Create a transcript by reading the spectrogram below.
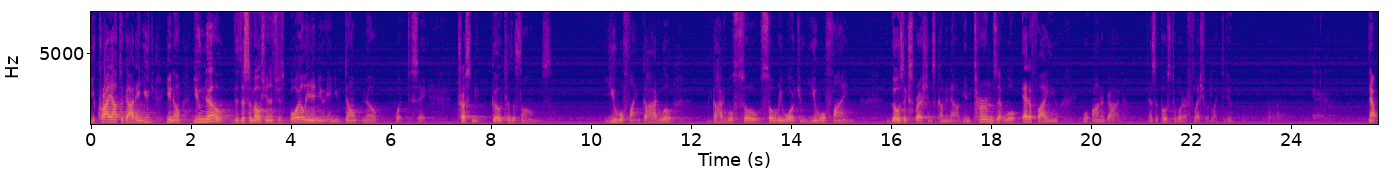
You cry out to God and you, you know, you know this emotion is just boiling in you and you don't know what to say. Trust me, go to the Psalms. You will find, God will, God will so, so reward you. You will find those expressions coming out in terms that will edify you, will honor God, as opposed to what our flesh would like to do. Now,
